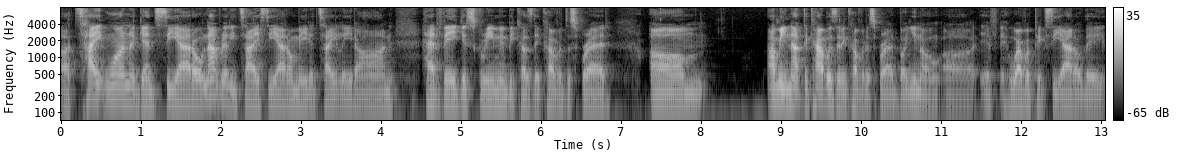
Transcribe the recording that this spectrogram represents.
a tight one against Seattle. Not really tight. Seattle made it tight later on. Had Vegas screaming because they covered the spread. Um, I mean, not the Cowboys didn't cover the spread, but you know, uh, if whoever picked Seattle, they,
